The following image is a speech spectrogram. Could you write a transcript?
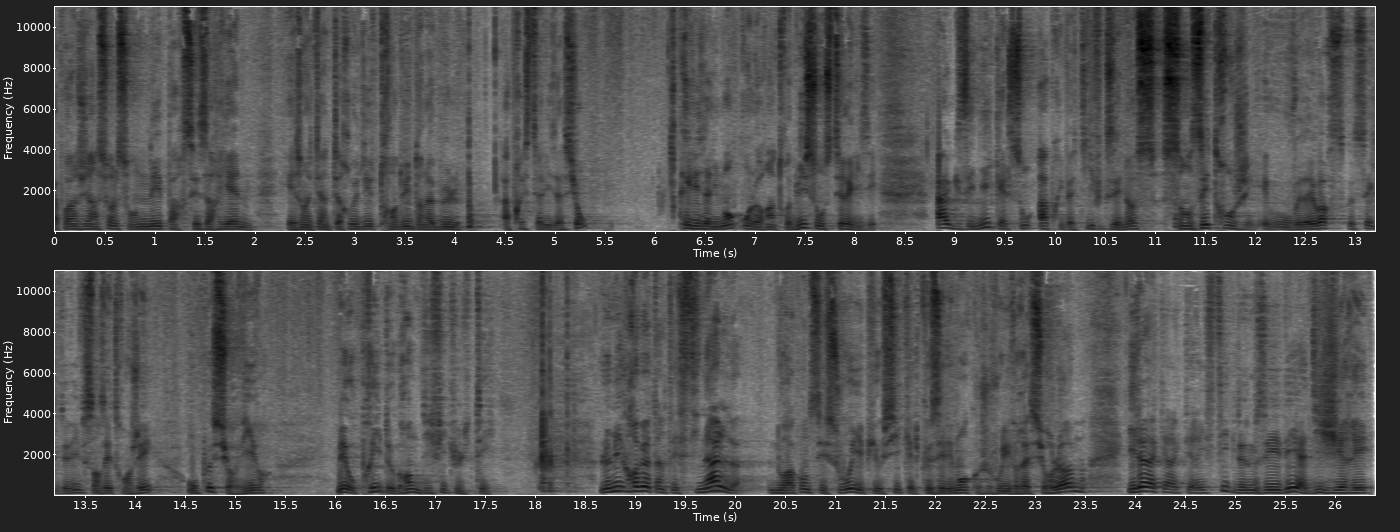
À la première génération, elles sont nées par césarienne et elles ont été introduites dans la bulle après stérilisation. Et les aliments qu'on leur introduit sont stérilisés. Axéniques, elles sont A privatif xénos sans étranger. Et vous, vous allez voir ce que c'est que de vivre sans étranger. On peut survivre, mais au prix de grandes difficultés. Le microbiote intestinal nous raconte ses souris et puis aussi quelques éléments que je vous livrerai sur l'homme. Il a la caractéristique de nous aider à digérer.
